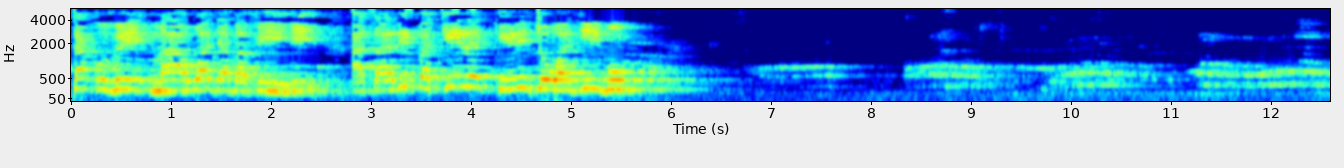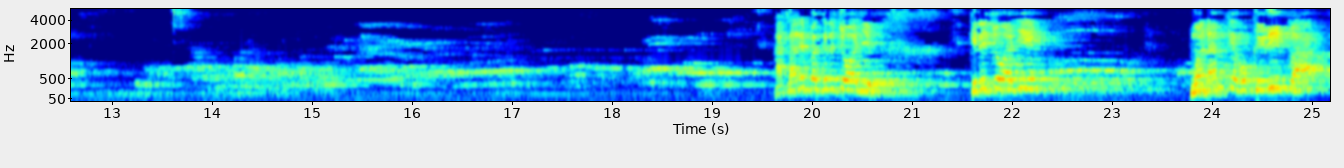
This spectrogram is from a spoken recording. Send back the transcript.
takudhi ma wajaba fihi atalipa kile kilichowajibu wajibu kilicho wajibu mwanamke kukilipa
